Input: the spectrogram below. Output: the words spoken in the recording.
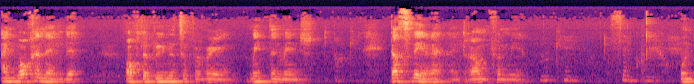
ein Wochenende auf der Bühne zu verbringen mit den Menschen. Okay. Das wäre ein Traum von mir. Okay, sehr gut. Und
